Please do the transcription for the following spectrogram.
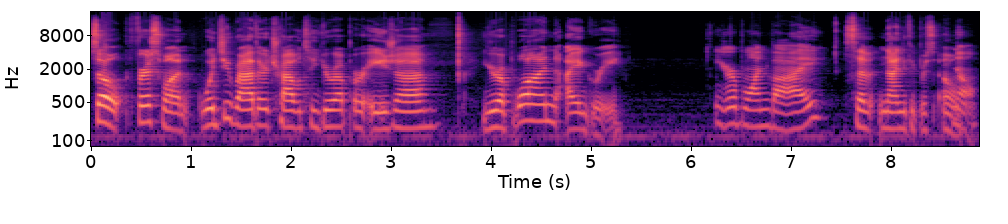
so first one: Would you rather travel to Europe or Asia? Europe one. I agree. Europe won by Seven ninety three percent. Oh no,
